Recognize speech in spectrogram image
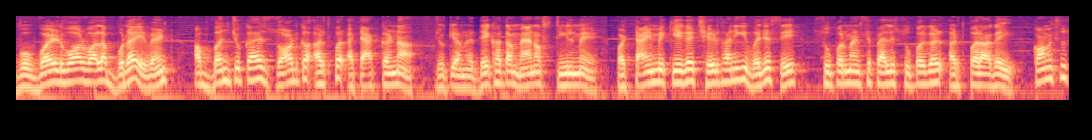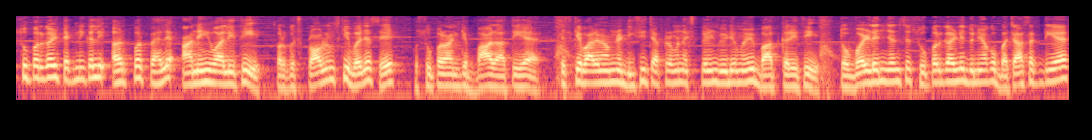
वो वर्ल्ड वॉर वाला बुरा इवेंट अब बन चुका है जॉर्ड का अर्थ पर अटैक करना, जो कि हमने देखा था मैन ऑफ़ स्टील में। पर टाइम में किए गए छेड़खानी की वजह से सुपरमैन से पहले सुपरगर्ल अर्थ पर आ गई। कॉमिक्स में सुपरगर्ल टेक्निकली अर्थ पर पहले आने ही वाली थी, पर कुछ प्रॉब्लम्स की वजह से वो सुपरमैन के बाद आती है। इसके बारे में हमने DC chapter one explain video में भी बात करी थी। तो वर्ल्ड इंजन से सुपरगर्ल ही दुनिया को बचा सकती है,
